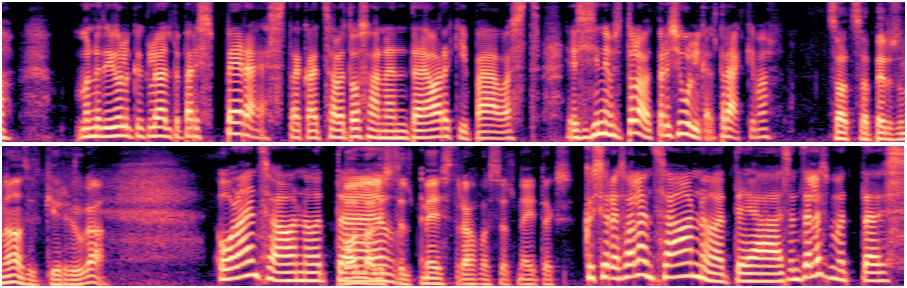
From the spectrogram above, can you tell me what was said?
noh, ma nüüd ei julge küll öelda päris perest, aga et sa oled osa nende argipäevast ja siis inimesed tulevad päris julgelt rääkima. saad sa personaalseid kirju ka? Olen saanud. Äh, vallalistelt meesterahvastelt näiteks? kusjuures olen saanud ja see on selles mõttes,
